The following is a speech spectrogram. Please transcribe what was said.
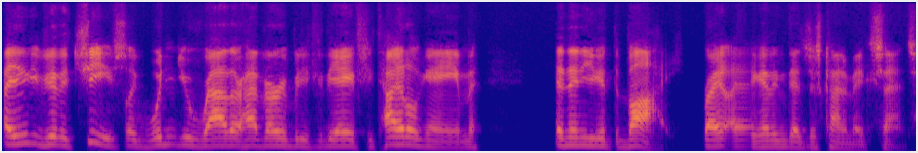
I think if you're the Chiefs, like, wouldn't you rather have everybody for the AFC title game, and then you get the bye, right? Like, I think that just kind of makes sense.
